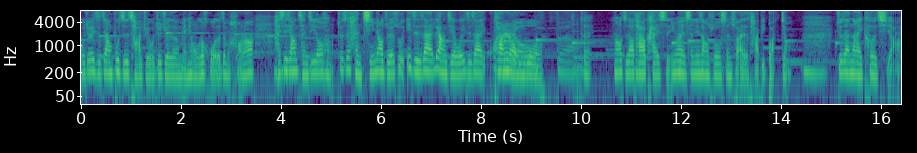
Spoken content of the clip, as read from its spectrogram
我就一直这样不知察觉，我就觉得每天我都活得这么好，然后还是这样成绩都很，就是很奇妙。主耶稣一直在谅解我，一直在宽容我，对啊，对。然后直到他要开始，因为圣经上说神所爱的他必管教，嗯，就在那一刻起啊，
